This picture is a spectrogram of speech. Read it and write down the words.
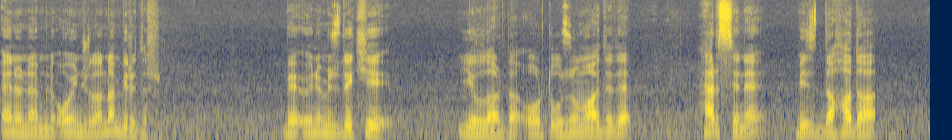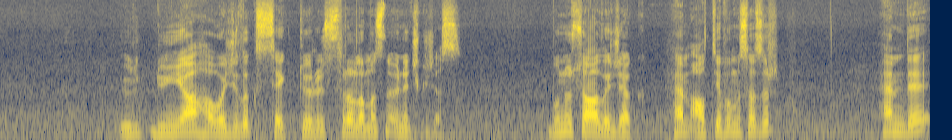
en önemli oyuncularından biridir. Ve önümüzdeki yıllarda, orta uzun vadede her sene biz daha da dünya havacılık sektörü sıralamasında öne çıkacağız. Bunu sağlayacak hem altyapımız hazır hem de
